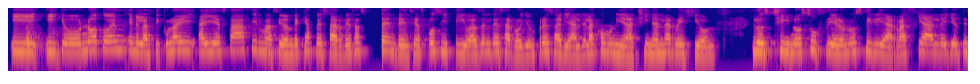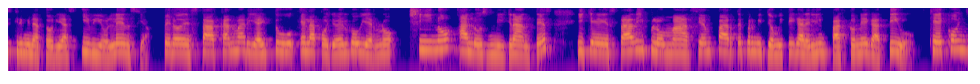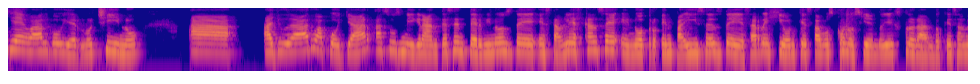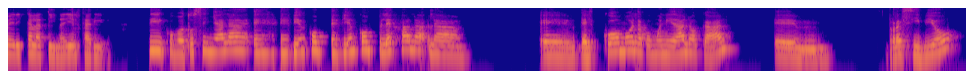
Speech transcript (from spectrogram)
Y, y, yo noto en, en el artículo ahí, ahí esta afirmación de que a pesar de esas tendencias positivas del desarrollo empresarial de la comunidad china en la región, los chinos sufrieron hostilidad racial, leyes discriminatorias y violencia, pero destacan, María y tú, el apoyo del gobierno chino a los migrantes y que esta diplomacia en parte permitió mitigar el impacto negativo. ¿Qué conlleva al gobierno chino a ayudar o apoyar a sus migrantes en términos de establezcanse en otro, en países de esa región que estamos conociendo y explorando, que es América Latina y el Caribe. Sí, como tú señalas, es, es bien, es bien compleja la, la eh, el cómo la comunidad local eh, recibió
